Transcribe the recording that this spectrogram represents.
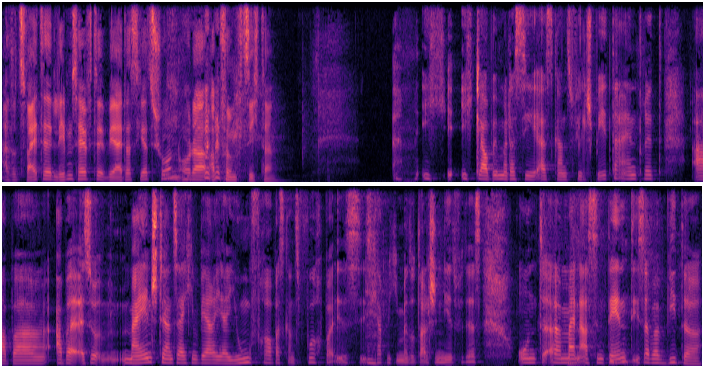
Also zweite Lebenshälfte wäre das jetzt schon oder ab 50 dann? Ich, ich glaube immer, dass sie erst ganz viel später eintritt, aber, aber also mein Sternzeichen wäre ja Jungfrau, was ganz furchtbar ist. Ich habe mich immer total geniert für das. Und äh, mein Aszendent ist aber wieder.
